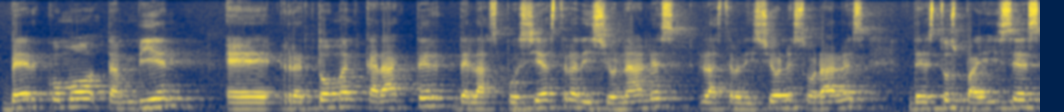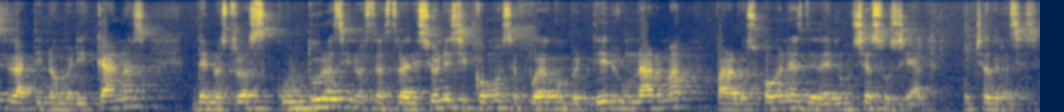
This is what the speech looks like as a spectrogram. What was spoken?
ver cómo también eh, retoma el carácter de las poesías tradicionales, las tradiciones orales de estos países latinoamericanos, de nuestras culturas y nuestras tradiciones y cómo se puede convertir un arma para los jóvenes de denuncia social. Muchas gracias.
